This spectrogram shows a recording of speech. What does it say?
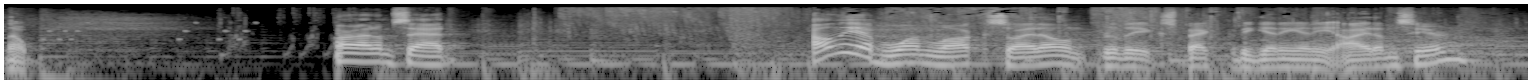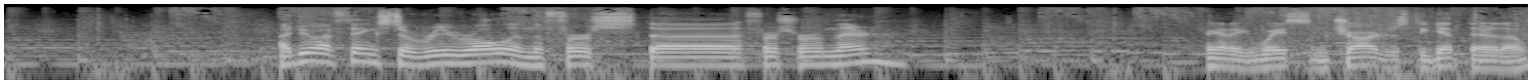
Nope. All right, I'm sad. I only have one luck, so I don't really expect to be getting any items here. I do have things to re-roll in the first uh, first room there. I gotta waste some charges to get there, though.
